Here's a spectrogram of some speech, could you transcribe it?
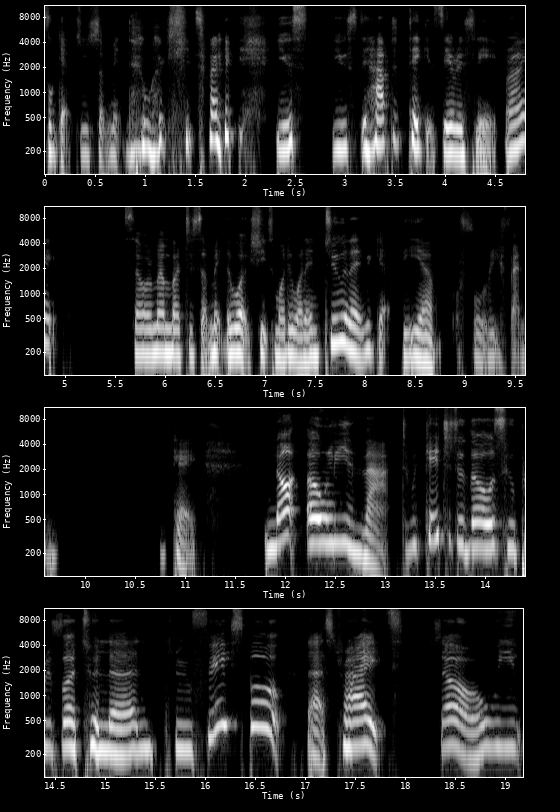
forget to submit the worksheets, right? You, you still have to take it seriously, right? So remember to submit the worksheets, module one and two, and then we get the uh, full refund. Okay. Not only that, we cater to those who prefer to learn through Facebook. That's right. So we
